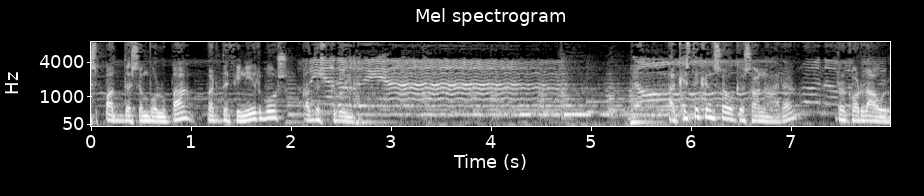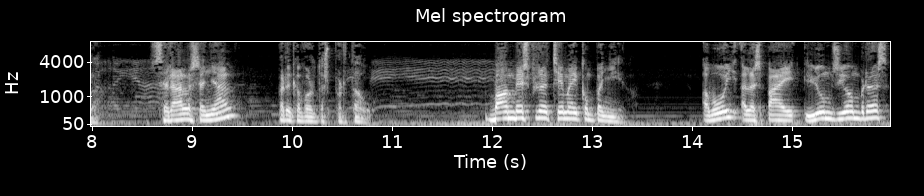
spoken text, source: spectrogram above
es pot desenvolupar per definir-vos o destruir-vos. Aquesta cançó que sona ara, recordeu-la, serà la senyal perquè vos desperteu. Bon vespre, Xema i companyia. Avui, a l'espai Llums i Ombres,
